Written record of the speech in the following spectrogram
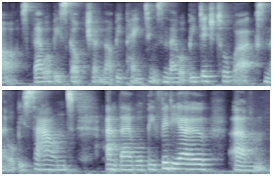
art. There will be sculpture and there'll be paintings and there will be digital works and there will be sound and there will be video. Um,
